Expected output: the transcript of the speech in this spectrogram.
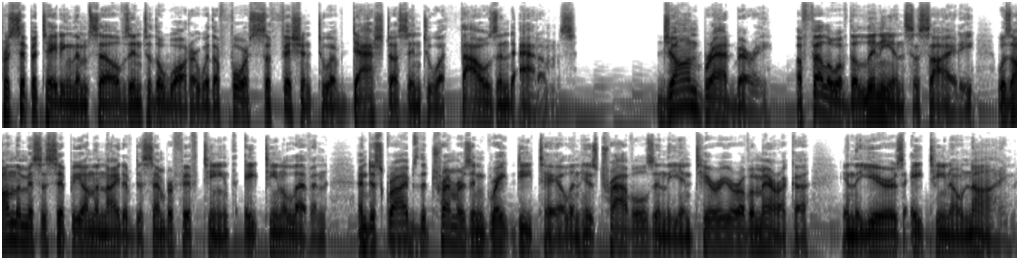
precipitating themselves into the water with a force sufficient to have dashed us into a thousand atoms. John Bradbury, a fellow of the Linnean Society, was on the Mississippi on the night of December 15, 1811, and describes the tremors in great detail in his travels in the interior of America in the years 1809,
